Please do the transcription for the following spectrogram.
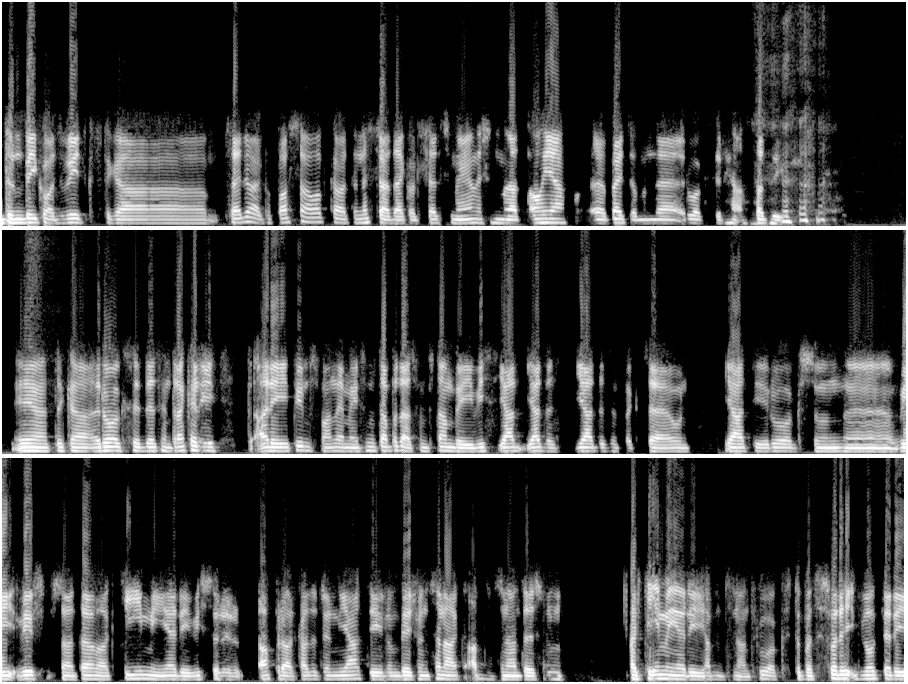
Tad bija kaut kāds brīdis, kad kā, ceļoju pa pasauli apkārt, un nestrādāju kaut kādus mēnešus. Man liekas, oh jā, beidzot man uh, rokas ir jāsadzīst. jā, tā kā rokas ir diezgan traki arī, arī pirms pandēmijas. Mums tāpatās pirms tam bija viss jā, jādez, jādezinfekcē un jātīra rokas un uh, virsmas tālāk ķīmija arī visur ir aprāt, katru dienu jātīra un bieži vien sanāk apdedzināties un ar ķīmiju arī apdedzināt rokas. Tāpēc svarīgi vilkt arī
